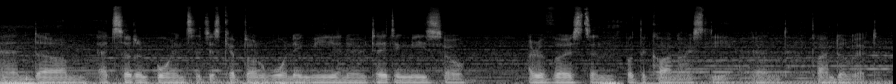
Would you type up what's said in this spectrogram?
And um, at certain points, it just kept on warning me and irritating me. So I reversed and put the car nicely and climbed over it.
